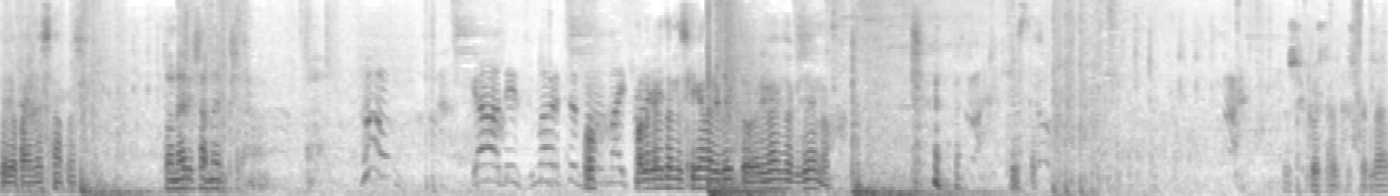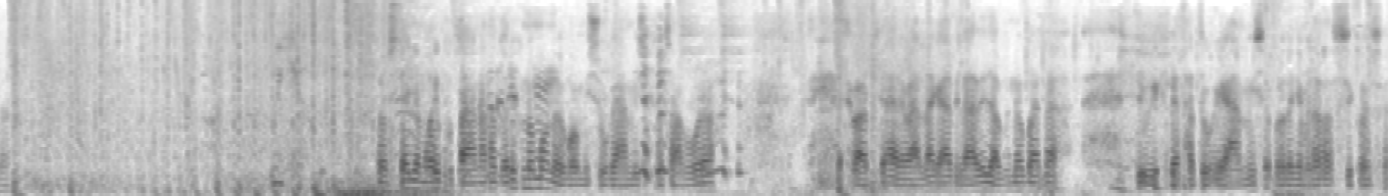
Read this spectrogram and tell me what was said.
Τέλειο πάει μέσα, απλώς. Τον έριξα, με έριξα. Ω, Μαλάκα ήταν και έκανα revive το, revive το ξένο. Τι είστε αυτό. Το σηκώσαμε το στελάρα. Το στέλιο μωρή πουτάνα θα το ρίχνω μόνο εγώ μη σου γάμισε το τσαβούρο. Ε, Μα πια ρε μαλάκα, δηλαδή τα πνόπανα του- δεν θα του γάμισε πρώτα και μετά θα σε σηκώσω.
